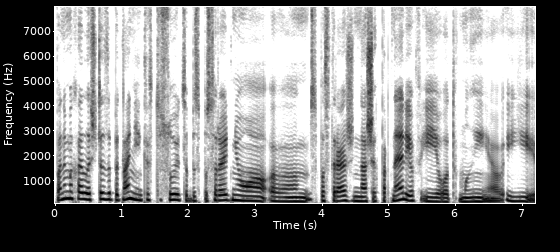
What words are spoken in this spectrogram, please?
Пане Михайле, ще запитання, яке стосується безпосередньо е, спостережень наших партнерів. І от ми і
